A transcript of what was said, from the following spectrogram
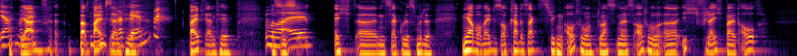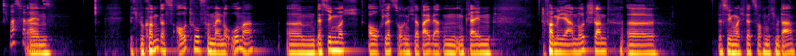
Ja, man ja, Baldrian-Tee. Baldrian-Tee. Das Boah, ist ey. echt äh, ein sehr gutes Mittel. Nee, aber weil du es auch gerade sagtest, wegen Auto. Du hast ein neues Auto. Äh, ich vielleicht bald auch. Was für eins? Ähm, ich bekomme das Auto von meiner Oma. Ähm, deswegen war ich auch letzte Woche nicht dabei. Wir hatten einen kleinen familiären Notstand. Äh, deswegen war ich letzte Woche nicht mehr da.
